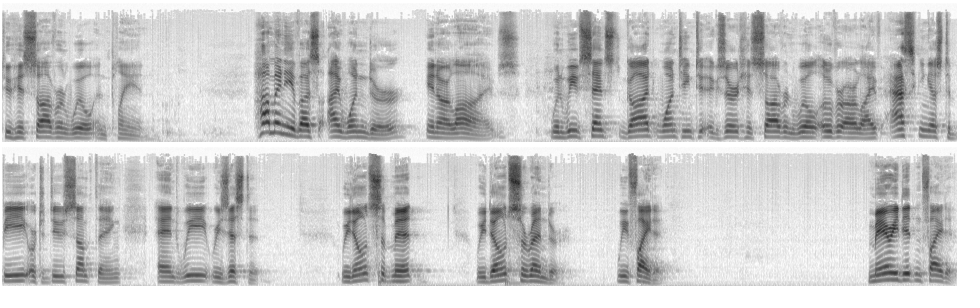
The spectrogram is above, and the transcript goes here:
to his sovereign will and plan. How many of us, I wonder, in our lives, when we've sensed God wanting to exert his sovereign will over our life, asking us to be or to do something, and we resist it. We don't submit, we don't surrender, we fight it. Mary didn't fight it,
